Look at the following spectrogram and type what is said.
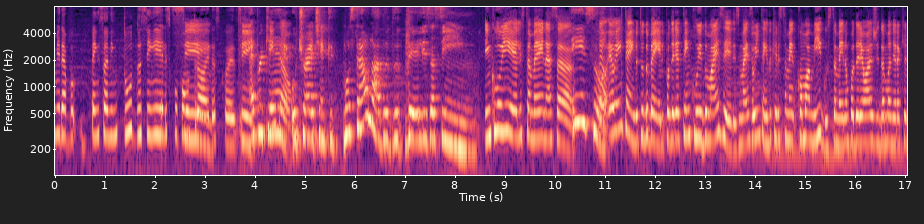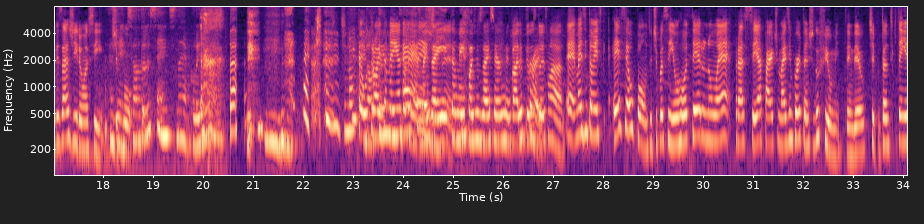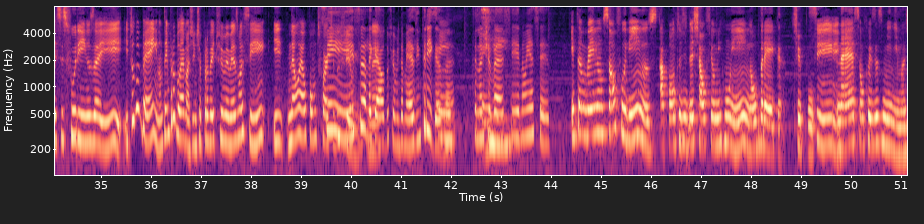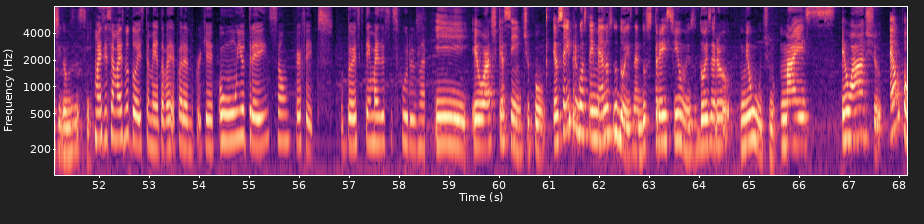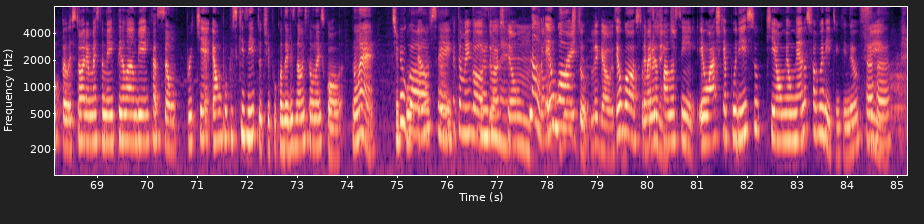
pensando em tudo, assim, e eles culpam Sim. o Troy das coisas. Sim. É porque Então, o Troy tinha que mostrar o lado do- deles assim. incluir eles também nessa. Isso! Não, eu entendo, tudo bem. Ele poderia ter incluído mais eles, mas eu entendo que eles também, como amigos, também não poderiam agir da maneira que eles agiram, assim. A tipo. gente são adolescentes, né? Colegial. A gente não Então, o não Troy tem também é adolescente. É, mas aí né? também pode usar esse argumento Vale pelos Troy. dois lados. É, mas então esse, esse é o ponto. Tipo assim, o roteiro não é pra ser a parte mais importante do filme, entendeu? Tipo, tanto que tem esses furinhos aí. E tudo bem, não tem problema. A gente aproveita o filme mesmo assim. E não é o ponto forte Sim, do filme. isso é né? legal do filme também, as intrigas, Sim. né? Se não Sim. tivesse, não ia ser. E também não são furinhos a ponto de deixar o filme ruim ou brega. Tipo, Sim. né? São coisas mínimas, digamos assim. Mas isso é mais no 2 também, eu tava reparando, porque o 1 um e o 3 são perfeitos. O 2 que tem mais esses furos, né? E eu acho que assim, tipo, eu sempre gostei menos do 2, né? Dos três filmes, o 2 era o meu último. Mas eu acho, é um pouco pela história, mas também pela ambientação. Porque é um pouco esquisito, tipo, quando eles não estão na escola. Não é? Tipo, Eu eu, não gosto. sei. Eu também gosto, Eu eu, também. acho que é um. Não, é um eu gosto. Legal, assim, Eu gosto, até mas eu gente. falo assim, eu acho que é por isso que é o meu menos favorito, entendeu? Sim.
